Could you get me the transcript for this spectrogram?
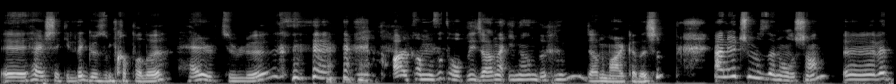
E, her şekilde gözüm kapalı, her türlü arkamızı toplayacağına inandığım canım arkadaşım. Yani üçümüzden oluşan e, ve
